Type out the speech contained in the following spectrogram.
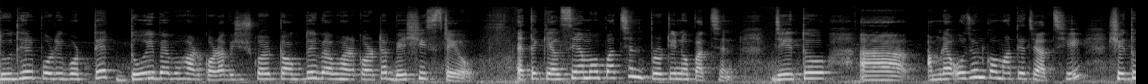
দুধের পরিবর্তে দই ব্যবহার করা, বিশেষ করে টক দই ব্যবহার করাটা বেশি শ্রেয়। এতে ক্যালসিয়ামও পাচ্ছেন, প্রোটিনও পাচ্ছেন। যেহেতু আমরা ওজন কমাতে চাচ্ছি, সেহেতু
